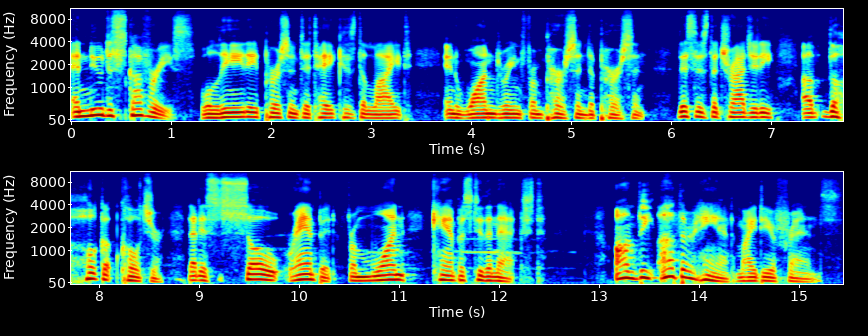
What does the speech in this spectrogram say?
and new discoveries will lead a person to take his delight in wandering from person to person. This is the tragedy of the hookup culture that is so rampant from one campus to the next. On the other hand, my dear friends,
